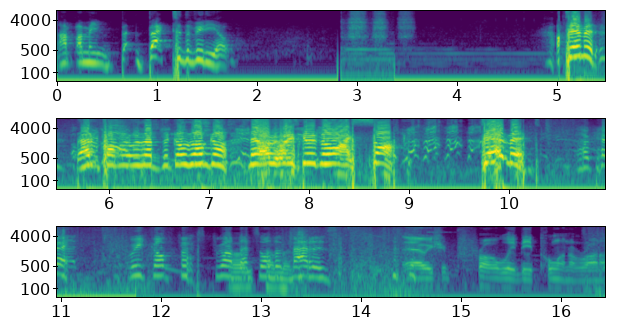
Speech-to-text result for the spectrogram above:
I, I mean, b- back to the video. Oh, damn it! That probably was have to go longer. Now everybody's gonna know I suck. damn it! Okay, we got first blood. I'm That's all that coming. matters. Yeah, we should probably be pulling a runner.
